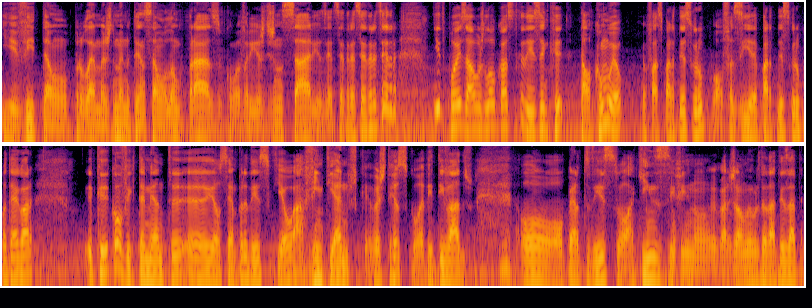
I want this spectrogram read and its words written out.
e evitam problemas de manutenção a longo prazo, com avarias desnecessárias, etc, etc, etc. E depois há os low cost que dizem que, tal como eu, eu faço parte desse grupo, ou fazia parte desse grupo até agora, que convictamente eh, eu sempre disse que eu há 20 anos que abasteço com aditivados, ou, ou perto disso, ou há 15, enfim, não, agora já não me lembro da data exata.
